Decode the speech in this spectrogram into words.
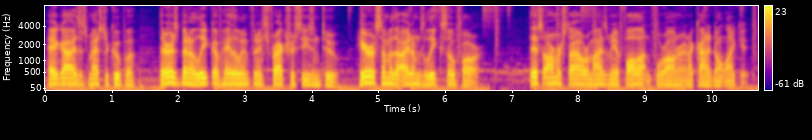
Hey guys, it's Master Koopa. There has been a leak of Halo Infinite's Fracture Season 2. Here are some of the items leaked so far. This armor style reminds me of Fallout and For Honor and I kinda don't like it.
